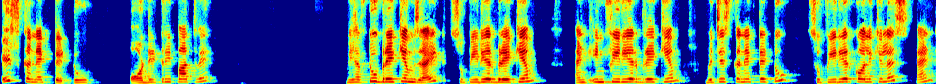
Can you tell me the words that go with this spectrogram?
is connected to auditory pathway. We have two brachiums, right? Superior brachium and inferior brachium, which is connected to superior colliculus and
